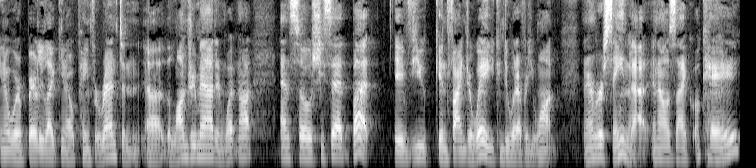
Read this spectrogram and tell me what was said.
You know, we're barely like you know paying for rent and uh, the laundromat and whatnot." And so she said, "But if you can find your way, you can do whatever you want." And I remember her saying that, and I was like, okay,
